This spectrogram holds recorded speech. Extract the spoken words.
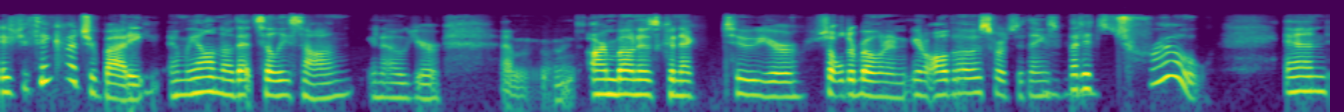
if you think about your body, and we all know that silly song, you know, your um, arm bone is connected to your shoulder bone and, you know, all those sorts of things, mm-hmm. but it's true. And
